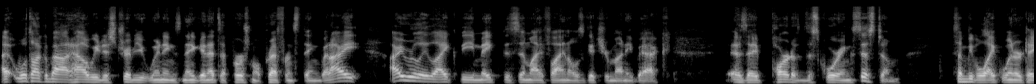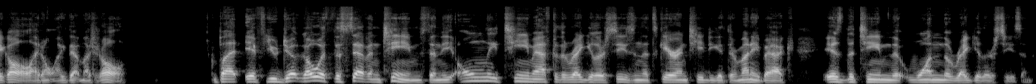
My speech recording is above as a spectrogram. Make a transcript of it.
uh, we'll talk about how we distribute winnings, and again that's a personal preference thing, but I I really like the make the semifinals, get your money back as a part of the scoring system. Some people like winner take all. I don't like that much at all. But if you do go with the seven teams, then the only team after the regular season that's guaranteed to get their money back is the team that won the regular season.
